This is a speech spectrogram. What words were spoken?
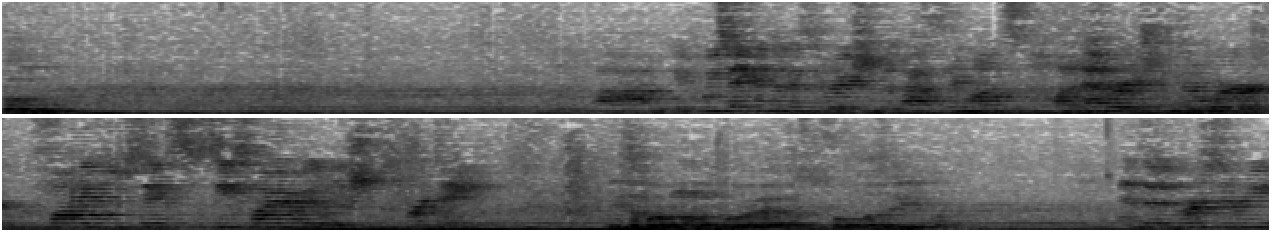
за добу. we take into consideration the past three months, on average, there were five to six ceasefire violations per day. І заборонено зброя застосовувала рідко. And the adversary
